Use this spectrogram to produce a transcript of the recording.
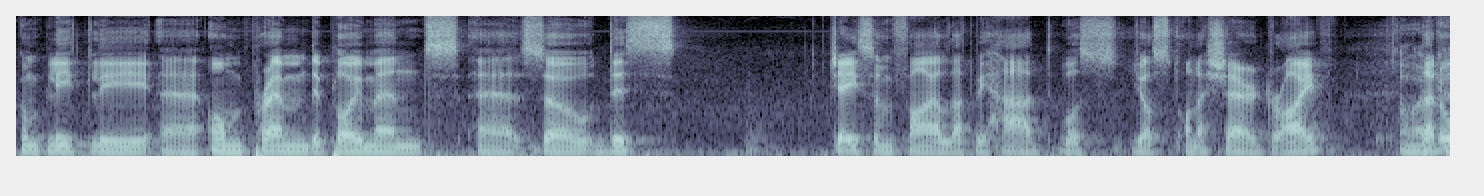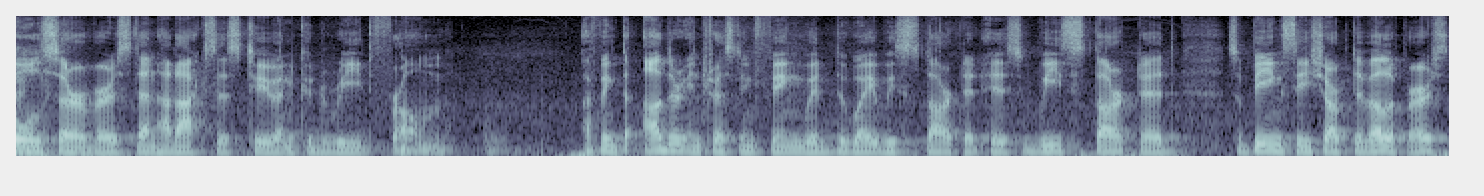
completely uh, on-prem deployments. Uh, so this JSON file that we had was just on a shared drive Oh, that okay. all servers then had access to and could read from. I think the other interesting thing with the way we started is we started, so being C sharp developers,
